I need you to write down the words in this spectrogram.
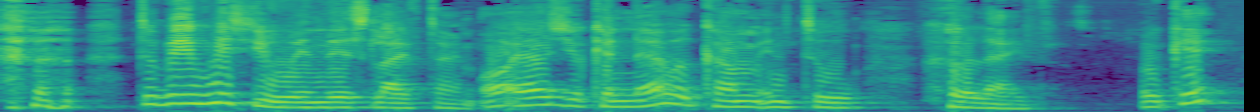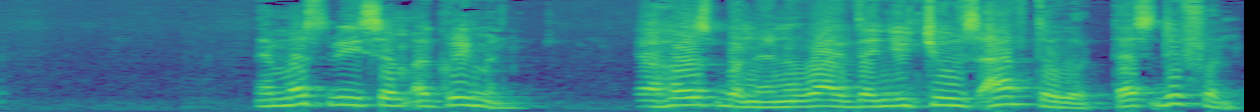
to be with you in this lifetime, or else you can never come into her life. Okay? There must be some agreement. A husband and a wife, then you choose afterward. That's different.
